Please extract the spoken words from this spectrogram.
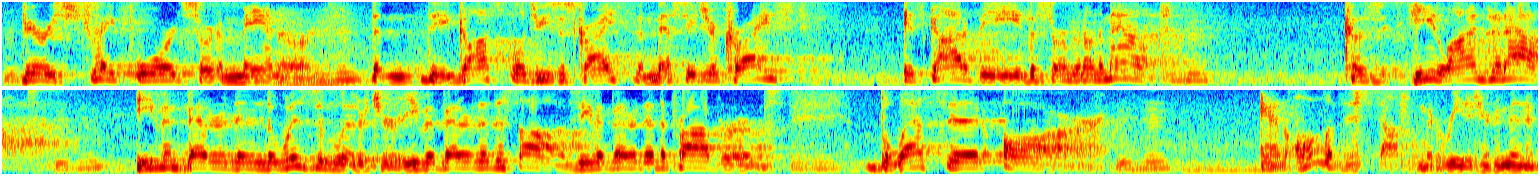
very straightforward sort of manner, the, the gospel of Jesus Christ, the message of Christ, it's got to be the Sermon on the Mount because he lines it out. Mm-hmm. even better than the wisdom literature, even better than the Psalms, even better than the Proverbs. Mm-hmm. Blessed are. Mm-hmm. And all of this stuff, I'm going to read it here in a minute,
